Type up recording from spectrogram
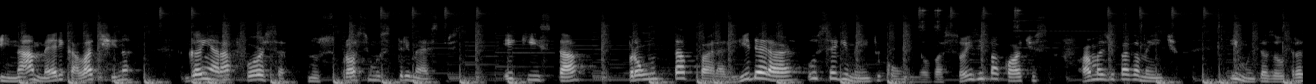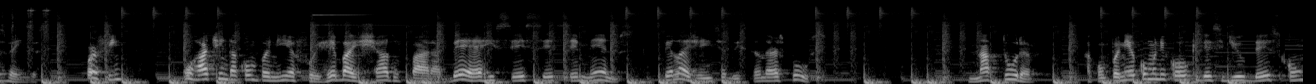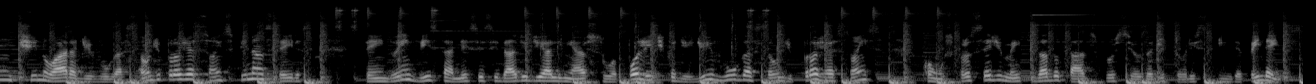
e na América Latina ganhará força nos próximos trimestres e que está pronta para liderar o segmento com inovações em pacotes, formas de pagamento e muitas outras vendas. Por fim, o rating da companhia foi rebaixado para BRCCC- pela agência do Standard Poor's. Natura. A companhia comunicou que decidiu descontinuar a divulgação de projeções financeiras, tendo em vista a necessidade de alinhar sua política de divulgação de projeções com os procedimentos adotados por seus editores independentes.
